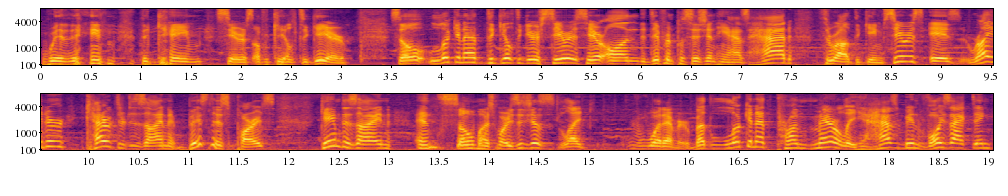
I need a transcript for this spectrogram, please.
within the game series of Guilty Gear. So, looking at the Guilty Gear series here on the different position he has had throughout the game series is writer, character design, business parts, game design, and so much more. It's just like whatever. But looking at primarily, he has been voice acting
